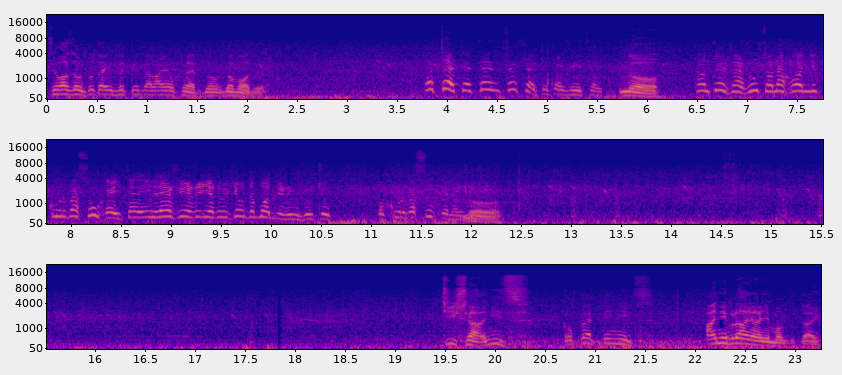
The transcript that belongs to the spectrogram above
przychodzą tutaj i wypierdalają chleb do, do wody. A te, te, ten co się tu tam rzucał? No. Tam też narzucał na chodnik kurwa suche i, te, i leży, jeżeli wziął do wody, żeby rzucił. Bo kurwa suche nam No. Cisza, nic, kompletnie nic. Ani brania nie mam tutaj.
